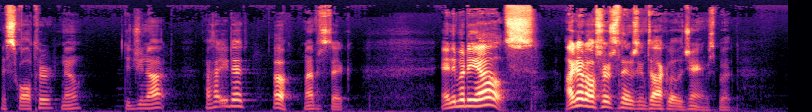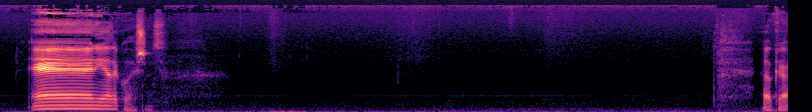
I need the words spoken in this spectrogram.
Miss Walter. No, did you not? I thought you did. Oh, my mistake. Anybody else? I got all sorts of things we can talk about with James, but any other questions? Okay.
